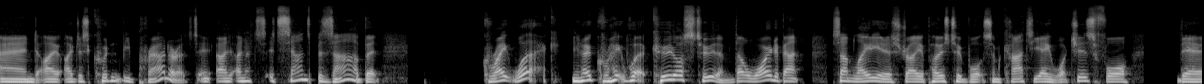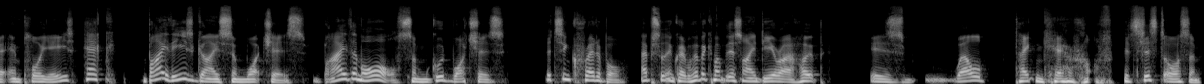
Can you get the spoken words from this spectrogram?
And I, I just couldn't be prouder. It's, uh, it, it sounds bizarre, but great work. You know, great work. Kudos to them. They were worried about some lady at Australia Post who bought some Cartier watches for their employees. Heck, buy these guys some watches. Buy them all some good watches. It's incredible. Absolutely incredible. Whoever came up with this idea, I hope, is well taken care of. It's just awesome.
